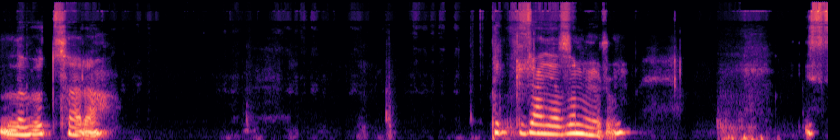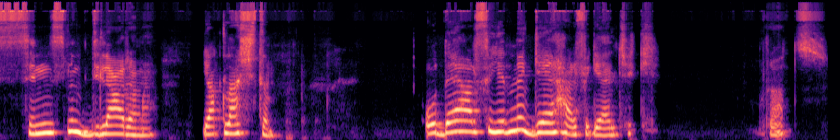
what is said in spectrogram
Lavutara. Pek güzel yazamıyorum. Senin ismin Dilara mı? Yaklaştın. O D harfi yerine G harfi gelecek. Murat.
